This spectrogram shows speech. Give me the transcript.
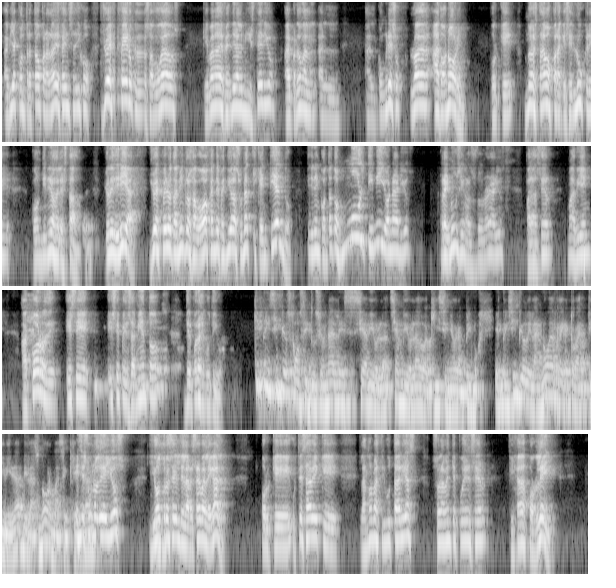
había contratado para la defensa, dijo, yo espero que los abogados que van a defender al ministerio, al, perdón, al, al, Congreso, lo hagan ad honorem, porque no estamos para que se lucre con dineros del Estado. Yo le diría, yo espero también que los abogados que han defendido a la SUNAT y que entiendo tienen contratos multimillonarios, renuncien a sus honorarios para hacer más bien acorde ese, ese pensamiento del Poder Ejecutivo. ¿Qué principios constitucionales se, han violado aquí, señora Primo? El principio de la no retroactividad de las normas en general. Ese es uno de ellos y otro es el de la reserva legal, porque usted sabe que las normas tributarias solamente pueden ser fijadas por ley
